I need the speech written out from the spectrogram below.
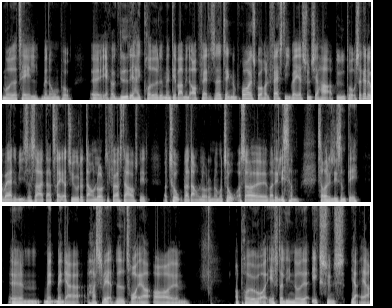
måde at tale med nogen på. Øh, jeg kan jo ikke vide det, jeg har ikke prøvet det, men det er bare min opfattelse. Så jeg tænkte, nu prøver jeg at holde fast i, hvad jeg synes, jeg har at byde på. Så kan det jo være, at det viser sig, at der er 23, der downloader det første afsnit, og to, der downloader nummer to, og så øh, var det ligesom, så var det ligesom det. Øhm, men, men jeg har svært ved, tror jeg, at, øhm, at prøve at efterligne noget, jeg ikke synes, jeg er.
